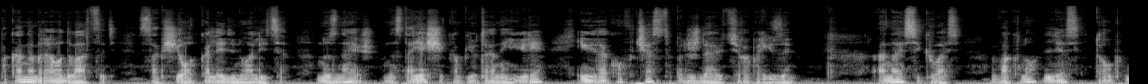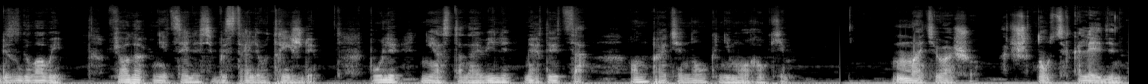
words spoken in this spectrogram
пока набрала двадцать», — сообщила Каледину Алиса. «Но знаешь, в настоящей компьютерной игре игроков часто поджидают сюрпризы». Она осеклась. В окно лез труп без головы. Федор, не целясь, выстрелил трижды. Пули не остановили мертвеца. Он протянул к нему руки. «Мать вашу!» — отшатнулся Каледин.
